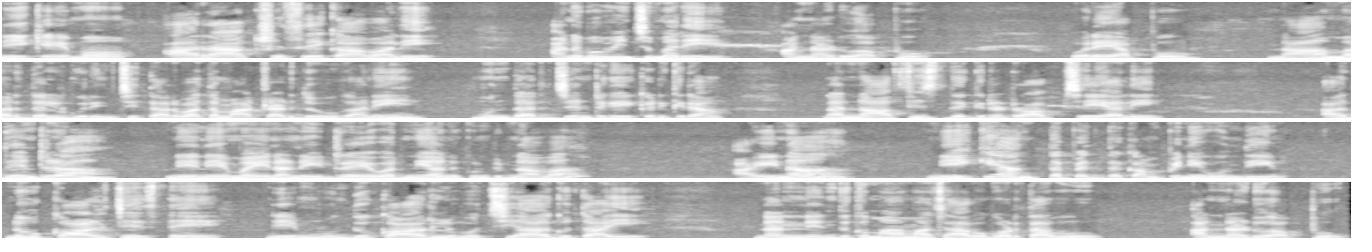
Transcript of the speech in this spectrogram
నీకేమో ఆ రాక్షసే కావాలి. అనుభవించు మరి అన్నాడు అప్పు. ఒరే అప్పు నా మర్దల్ గురించి తర్వాత మాట్లాడదువు కానీ ముందు అర్జెంటుగా ఇక్కడికి రా. నన్ను ఆఫీస్ దగ్గర డ్రాప్ చేయాలి. అదేంట్రా నేనేమైనా నీ డ్రైవర్ని అనుకుంటున్నావా? అయినా నీకే అంత పెద్ద కంపెనీ ఉంది. నువ్వు కాల్ చేస్తే నీ ముందు కార్లు వచ్చి ఆగుతాయి. నన్నెందుకు మామ చావగొడతావు? అన్నాడు అప్పు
